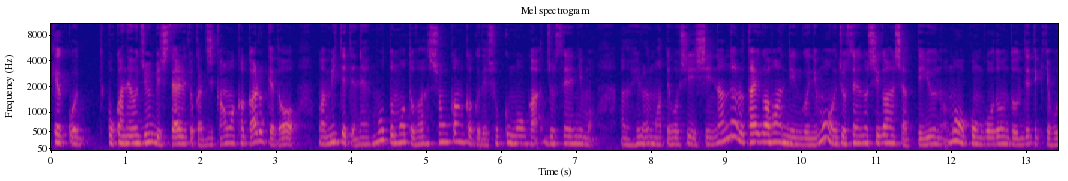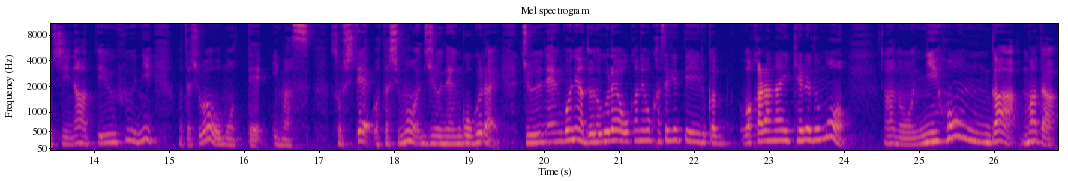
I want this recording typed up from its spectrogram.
結構お金を準備したりとか時間はかかるけど、まあ、見ててねもっともっとファッション感覚で植毛が女性にもあの広まってほしいしなんならタイガーファンディングにも女性の志願者っていうのも今後どんどん出てきてほしいなっていうふうに私は思っています。そして私も10年後ぐらい10年後にはどのぐらいお金を稼げているかわからないけれどもあの日本がまだ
